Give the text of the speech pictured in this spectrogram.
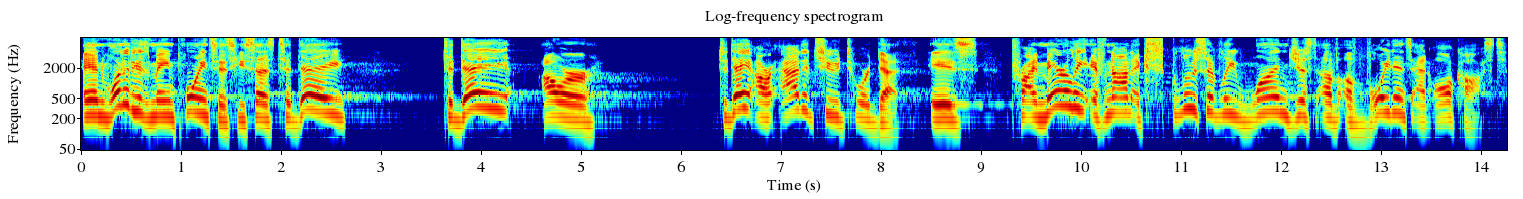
And one of his main points is he says, today, today our, today our attitude toward death is primarily, if not exclusively, one just of avoidance at all cost.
